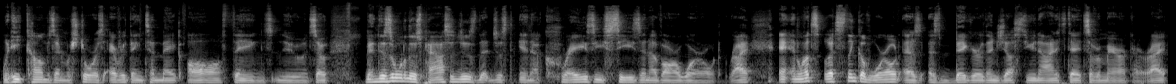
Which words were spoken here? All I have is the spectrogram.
when he comes and restores everything to make all things new. And so, man, this is one of those passages that just in a crazy season of our world, right? And, and let's let's think of world as as bigger than just the United States of America, right?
